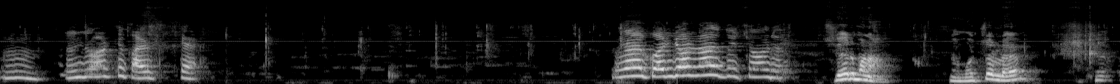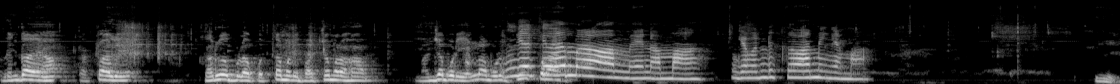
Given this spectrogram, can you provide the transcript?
ம் ரெண்டு வாட்டி கழிச்சிட்டேன் இன்னும் கொஞ்சம் தான் இருக்கு சோறு. சேருமாண்ணா. இந்த மொச்சரில் வெங்காயம் தக்காளி கருவேப்பிலை கொத்தமல்லி பச்சை மிளகாய் மஞ்சள் பொடி எல்லாம் போட்டு சூப்பராக இங்கே வந்து கிளம்பிங்கம்மா ம்.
